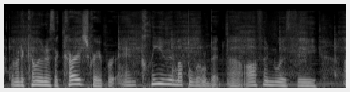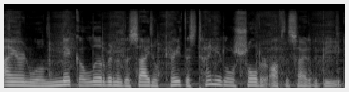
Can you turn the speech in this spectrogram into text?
I'm going to come in with a card scraper and clean them up a little bit. Uh, often with the iron we'll nick a little bit into the side and will create this tiny little shoulder off the side of the bead.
